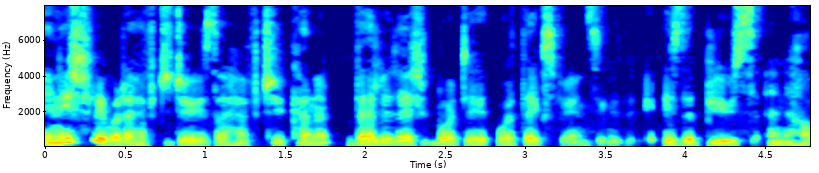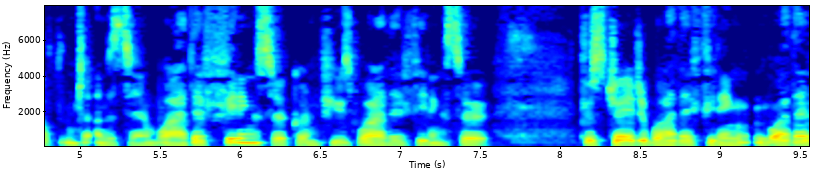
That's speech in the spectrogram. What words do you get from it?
initially what I have to do is I have to kind of validate what they what they're experiencing is abuse and help them to understand why they're feeling so confused, why they're feeling so frustrated, why they're feeling why they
